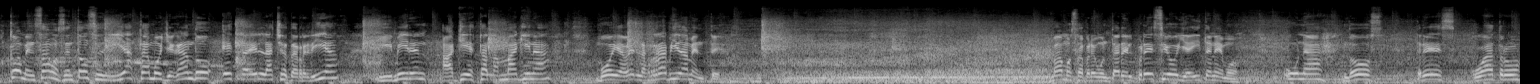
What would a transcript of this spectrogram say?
Comenzamos entonces y ya estamos llegando. Esta es la chatarrería y miren, aquí están las máquinas. Voy a verlas rápidamente. Vamos a preguntar el precio y ahí tenemos una, dos, tres, cuatro,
